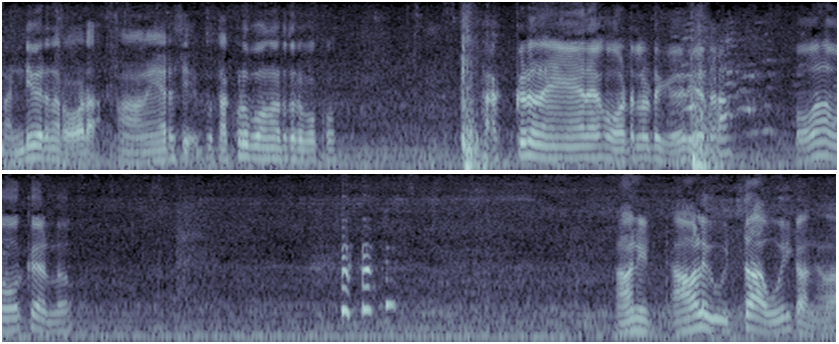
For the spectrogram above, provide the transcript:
വണ്ടി വരുന്ന റോഡാ. ആ നേരെ തക്കട് പോകുന്നിടത്തോട്ട് പോക്കോ. തക്കട് നേരെ ഹോട്ടലിലോട്ട് കയറിയതാ പോകുന്ന പോക്കല്ലോ അവൻ ഇട്ട്- അവൾ ഇട്ടതാ ഊരി കളഞ്ഞതാ.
